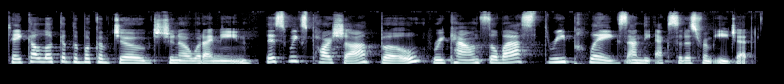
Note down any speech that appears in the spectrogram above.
Take a look at the book of Job to know what I mean. This week's Parsha, Bo, recounts the last three plagues and the exodus from Egypt.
